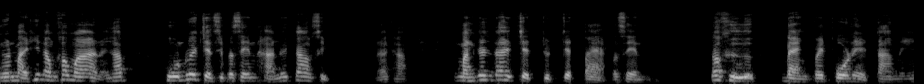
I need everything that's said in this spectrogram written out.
เงินใหม่ที่นำเข้ามานะครับ คูณด้วยเจ็ดสิบเปอร์เซ็นหารด้วยเก้าสิบนะครับ มันก็จะได้เจ็ดจุดเจ็ดแปดเปอร์เซ็นก็คือแบ่งไปโพเลตตามนี้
